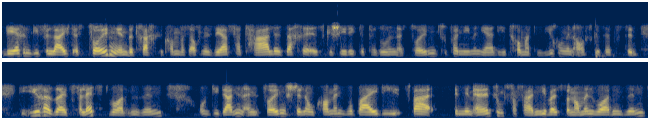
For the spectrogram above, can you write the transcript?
wären die vielleicht als Zeugen in Betracht gekommen, was auch eine sehr fatale Sache ist, geschädigte Personen als Zeugen zu vernehmen, ja, die Traumatisierungen ausgesetzt sind, die ihrerseits verletzt worden sind und die dann in eine Zeugenstellung kommen, wobei die zwar in dem Ermittlungsverfahren jeweils vernommen worden sind,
